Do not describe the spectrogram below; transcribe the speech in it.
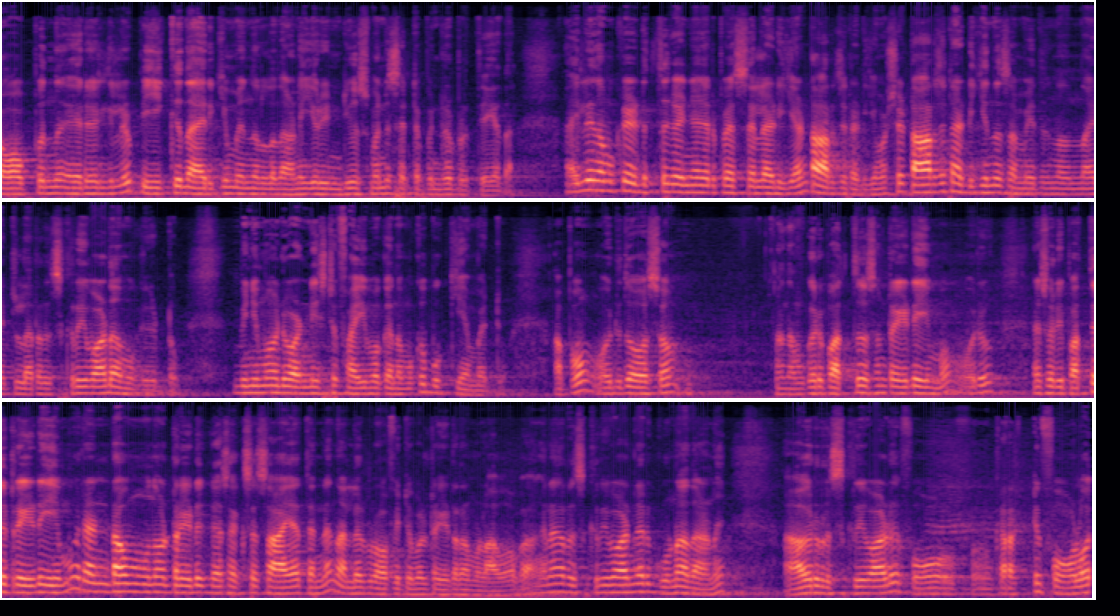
ടോപ്പ് നിന്ന് ഏതെങ്കിലും പീക്ക് നിന്നായിരിക്കും എന്നുള്ളതാണ് ഈ ഒരു ഇൻഡ്യൂസ്മെന്റ് സെറ്റപ്പിന്റെ ഒരു പ്രത്യേകത. അതിൽ നമുക്ക് എടുത്തു കഴിഞ്ഞാൽ ചിലപ്പോൾ എസ് എൽ അടിക്കാം ടാർജറ്റ് അടിക്കാം. പക്ഷേ ടാർജറ്റ് അടിക്കുന്ന സമയത്ത് നന്നായിട്ടുള്ള റിസ്ക് റിവാർഡ് നമുക്ക് കിട്ടും. മിനിമം ഒരു വൺ ഈസ്റ്റ് ഫൈവ് ഒക്കെ നമുക്ക് ബുക്ക് ചെയ്യാൻ പറ്റും. അപ്പം ഒരു ദിവസം നമുക്കൊരു പത്ത് ദിവസം ട്രേഡ് ചെയ്യുമ്പോൾ ഒരു സോറി പത്ത് ട്രേഡ് ചെയ്യുമ്പോൾ രണ്ടോ മൂന്നോ ട്രേഡ് സക്സസ് ആയാൽ തന്നെ നല്ലൊരു പ്രോഫിറ്റബിൾ ട്രേഡർ നമ്മളാവും. അപ്പോൾ അങ്ങനെ റിസ്ക് റിവാർഡിന്റെ ഒരു ഗുണം അതാണ്. ആ ഒരു റിസ്ക് റിവാർഡ് ഫോ കറക്റ്റ് ഫോളോ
